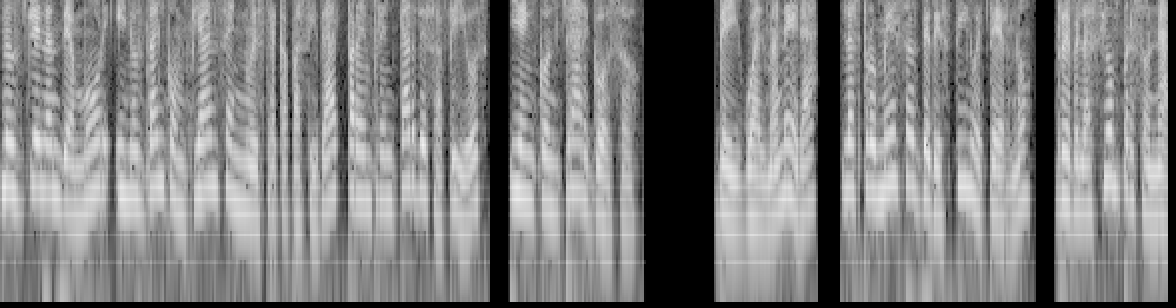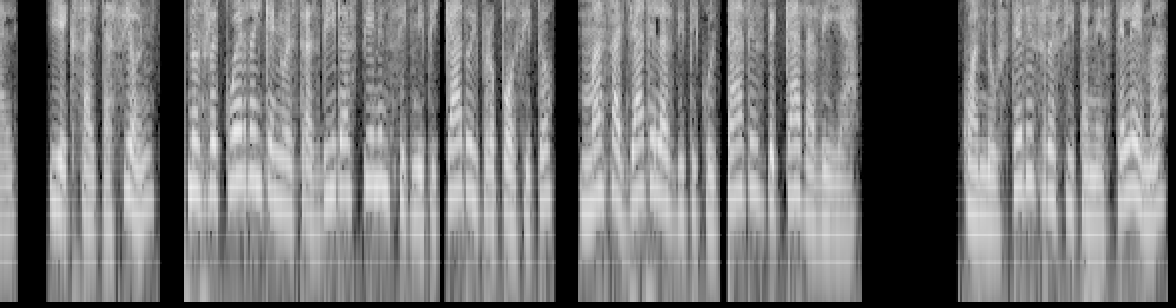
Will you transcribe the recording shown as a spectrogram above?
nos llenan de amor y nos dan confianza en nuestra capacidad para enfrentar desafíos y encontrar gozo. De igual manera, las promesas de destino eterno, revelación personal y exaltación nos recuerdan que nuestras vidas tienen significado y propósito más allá de las dificultades de cada día. Cuando ustedes recitan este lema,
